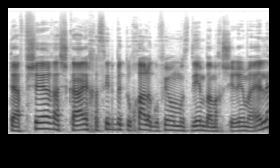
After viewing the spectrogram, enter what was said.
תאפשר השקעה יחסית בטוחה לגופים המוסדיים במכשירים האלה.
